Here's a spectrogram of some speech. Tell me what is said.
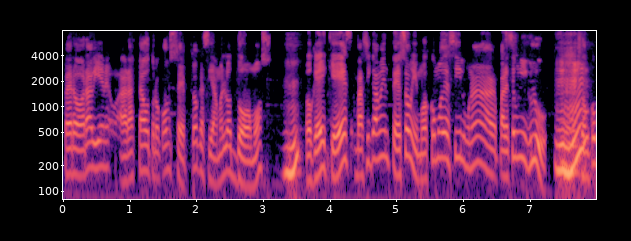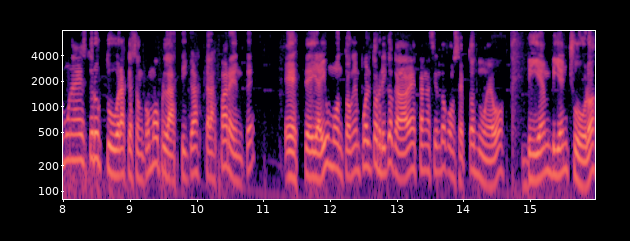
Pero ahora viene, ahora está otro concepto que se llaman los domos, ¿ok? Que es básicamente eso mismo, es como decir una, parece un iglú, son como unas estructuras que son como plásticas, transparentes, este, y hay un montón en Puerto Rico, cada vez están haciendo conceptos nuevos, bien, bien chulos.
